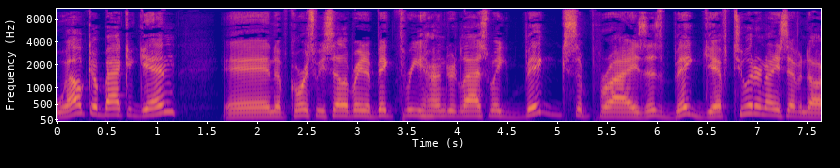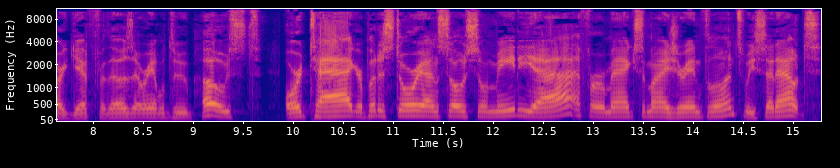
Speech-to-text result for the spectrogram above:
Welcome back again. And of course, we celebrated Big 300 last week. Big surprises, big gift, $297 gift for those that were able to post or tag or put a story on social media for Maximize Your Influence. We sent out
